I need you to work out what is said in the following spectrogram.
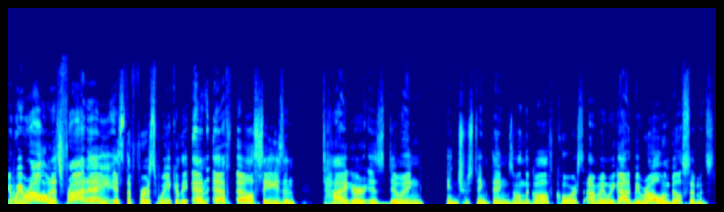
We rolling. It's Friday. It's the first week of the NFL season. Tiger is doing interesting things on the golf course. I mean, we got to be rolling, Bill Simmons.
